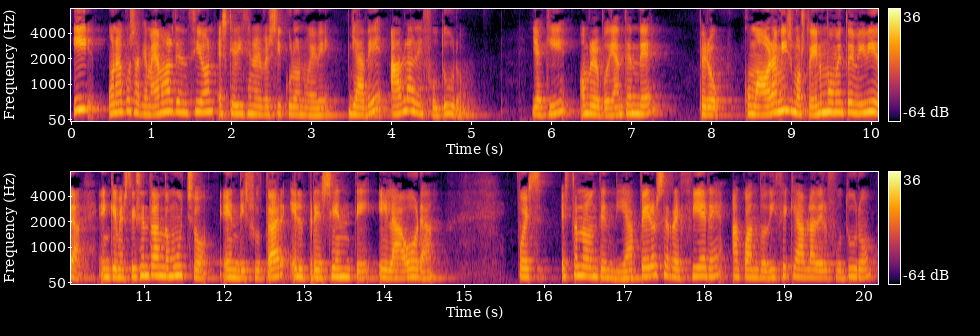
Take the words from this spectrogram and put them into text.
Y una cosa que me llama la atención es que dice en el versículo 9, Yahvé habla de futuro. Y aquí, hombre, lo podía entender, pero como ahora mismo estoy en un momento de mi vida en que me estoy centrando mucho en disfrutar el presente, el ahora, pues esto no lo entendía, pero se refiere a cuando dice que habla del futuro,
